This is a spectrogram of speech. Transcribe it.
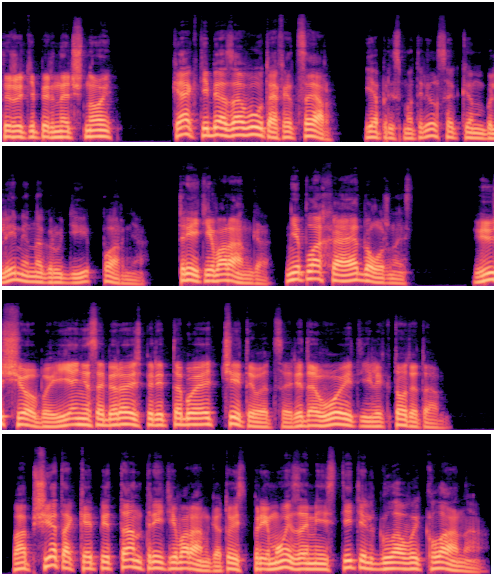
Ты же теперь ночной». «Как тебя зовут, офицер?» Я присмотрелся к эмблеме на груди парня. «Третьего ранга. Неплохая должность». «Еще бы, я не собираюсь перед тобой отчитываться, рядовой или кто ты там». «Вообще-то капитан третьего ранга, то есть прямой заместитель главы клана»,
